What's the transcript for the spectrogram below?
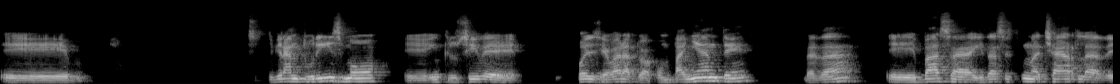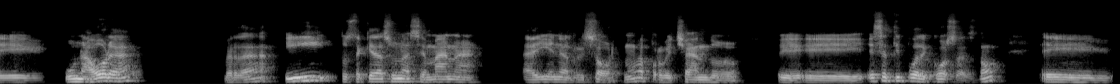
eh, gran turismo, eh, inclusive puedes llevar a tu acompañante, ¿verdad? Eh, vas a y das una charla de una hora, ¿verdad? Y pues te quedas una semana ahí en el resort, ¿no? Aprovechando ese tipo de cosas, ¿no? Eh,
